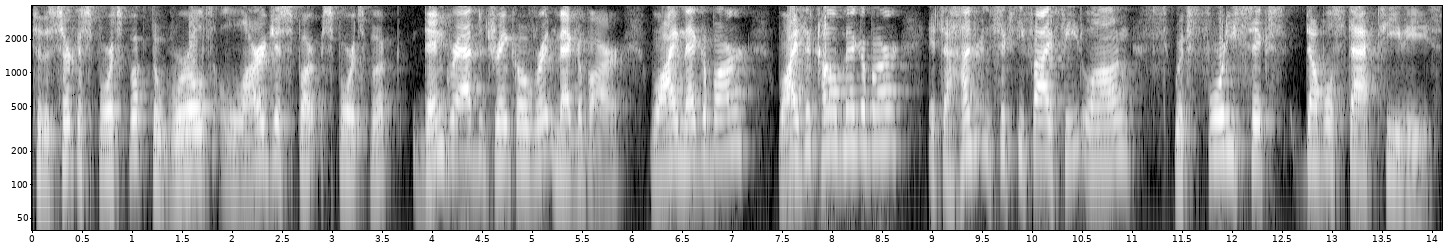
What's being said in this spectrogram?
to the Circa Sportsbook, the world's largest sport, sports book. Then grabbed a drink over at Megabar. Why Megabar? Why is it called Megabar? It's 165 feet long with 46 double stack TVs.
